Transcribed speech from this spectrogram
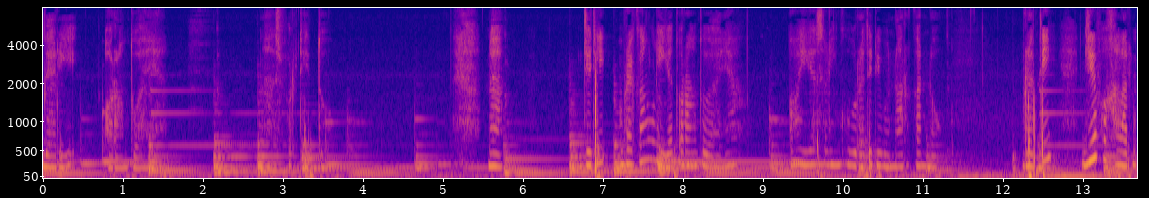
dari orang tuanya nah seperti itu Nah, jadi mereka ngelihat orang tuanya, oh iya selingkuh berarti dibenarkan dong. Berarti dia bakalan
